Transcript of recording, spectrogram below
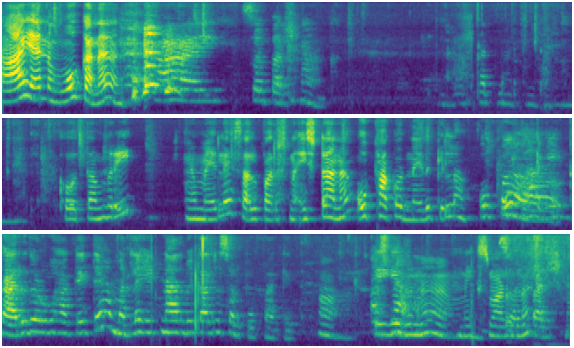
ಹಾಯ್ ಅನ್ನ ಮೂಕನ? ಸ್ವಲ್ಪ ಅರ್ಶಿನ ಕಟ್ ಮಾಡ್ತೀನಿ ಕೊತ್ತಂಬರಿ ಆಮೇಲೆ ಸ್ವಲ್ಪ ಅರಶಿನ ಇಷ್ಟನ? ಉಪ್ಪು ಹಾಕೋದ್ನ ಇದಕ್ಕಿಲ್ಲ? ಉಪ್ಪು ಖಾರದೊಳಗು ಹಾಕೈತೆ ಮೊದ್ಲೇ ಹಿಟ್ಟು ನಾದ್ಬೇಕಾದ್ರೆ ಸ್ವಲ್ಪ ಉಪ್ಪು ಹಾಕೈತೆ. ಹಾಂ ಈಗ ಇದನ್ನ ಮಿಕ್ಸ್ ಮಾಡೋಣ ಸ್ವಲ್ಪ ಅರಿಶಿನ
